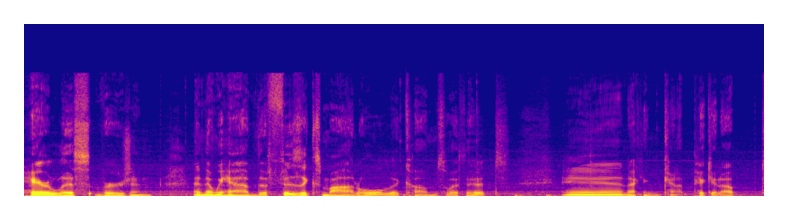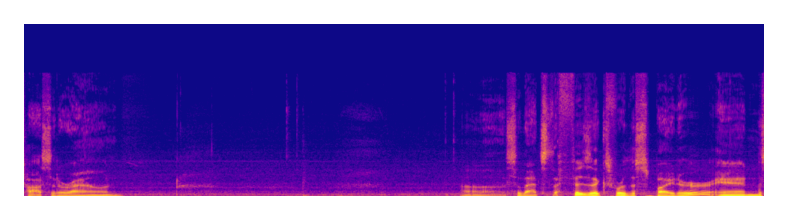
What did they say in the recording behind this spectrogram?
hairless version. And then we have the physics model that comes with it. And I can kind of pick it up, toss it around. Uh, so that's the physics for the spider, and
